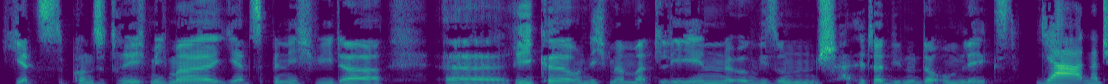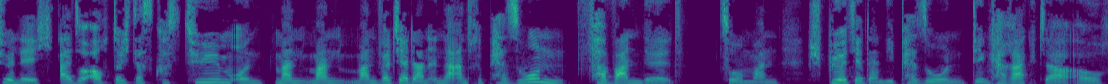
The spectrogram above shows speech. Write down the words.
jetzt konzentriere ich mich mal, jetzt bin ich wieder äh, Rike und nicht mehr Madeleine, irgendwie so einen Schalter, den du da umlegst? Ja, natürlich. Also auch durch das Kostüm und man, man, man wird ja dann in eine andere Person verwandelt. So, man spürt ja dann die Person, den Charakter auch.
